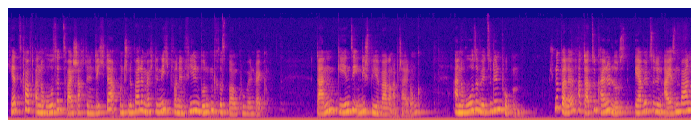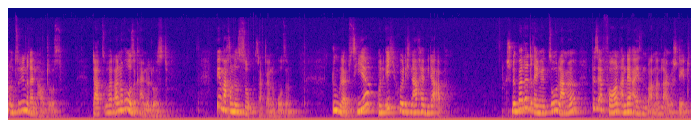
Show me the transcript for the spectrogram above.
Jetzt kauft Anne-Rose zwei Schachteln Lichter und Schnüpperle möchte nicht von den vielen bunten Christbaumkugeln weg. Dann gehen sie in die Spielwarenabteilung. Anne-Rose will zu den Puppen. Schnüpperle hat dazu keine Lust. Er will zu den Eisenbahnen und zu den Rennautos. Dazu hat Anne-Rose keine Lust. Wir machen es so, sagt Anne-Rose. Du bleibst hier und ich hol dich nachher wieder ab. Schnüpperle drängelt so lange, bis er vorn an der Eisenbahnanlage steht.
